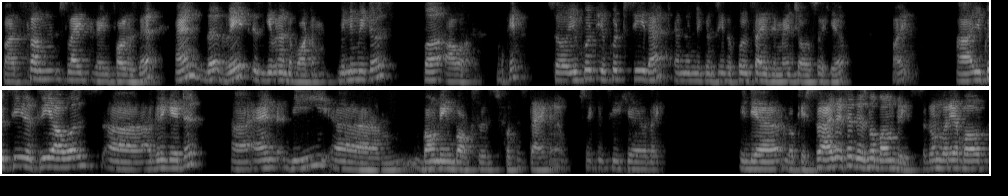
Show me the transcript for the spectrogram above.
part, some slight rainfall is there, and the rate is given at the bottom, millimeters per hour. Okay, so you could you could see that, and then you can see the full size image also here, right? Uh, you could see the three hours uh, aggregated uh, and the um, bounding boxes for this diagram. So you can see here like India location. So as I said, there's no boundaries. So don't worry about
